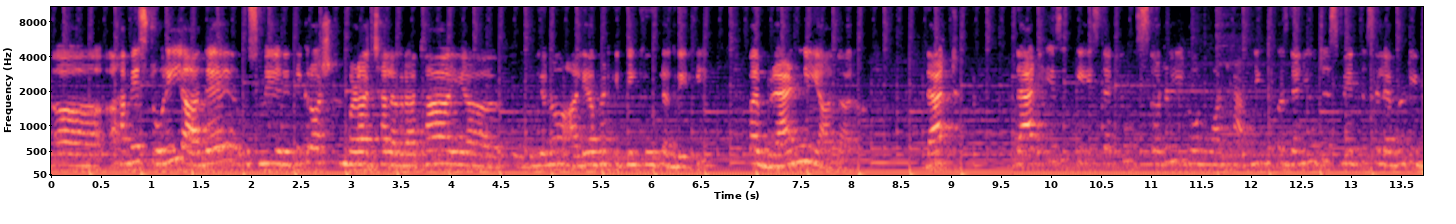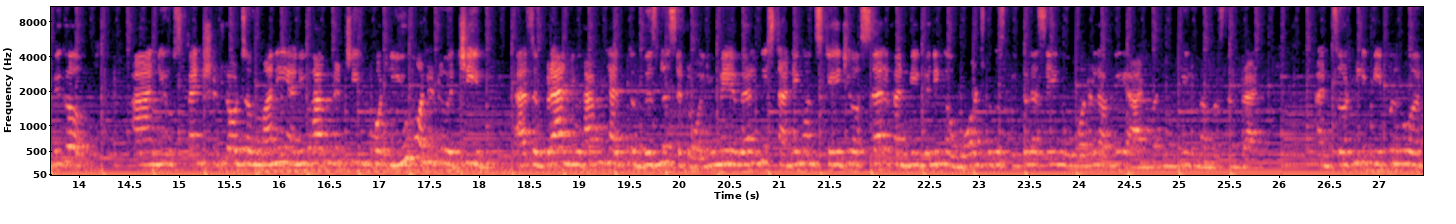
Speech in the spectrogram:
uh, हमें स्टोरी याद है उसमें ऋतिक रोशन बड़ा अच्छा लग रहा था या यू नो आलिया भट्ट कितनी क्यूट लग रही थी पर ब्रांड नहीं याद आ रहा दैट that is a case that you certainly don't want happening because then you just made the celebrity bigger and you spent shitloads of money and you haven't achieved what you wanted to achieve as a brand. You haven't helped the business at all. You may well be standing on stage yourself and be winning awards because people are saying, oh, what a lovely ad, but nobody remembers the brand. And certainly people who are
